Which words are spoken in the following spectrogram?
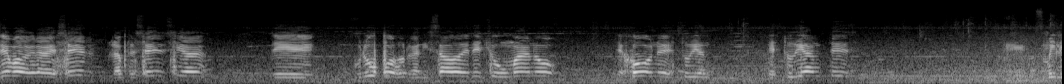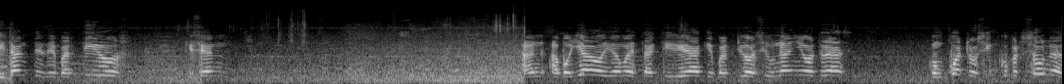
Queremos agradecer la presencia de grupos organizados de derechos humanos, de jóvenes estudian- estudiantes, eh, militantes de partidos que se han, han apoyado digamos, esta actividad que partió hace un año atrás con cuatro o cinco personas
